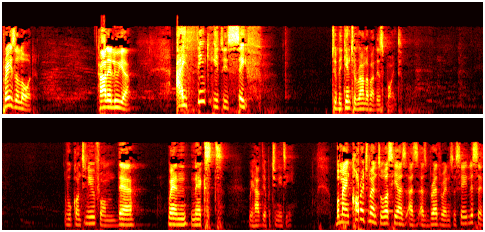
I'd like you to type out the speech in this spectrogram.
Praise the Lord. Hallelujah. I think it is safe to begin to round up at this point. We'll continue from there when next we have the opportunity. But my encouragement to us here as, as, as brethren is to say, listen,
